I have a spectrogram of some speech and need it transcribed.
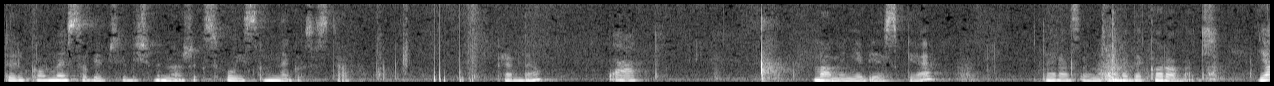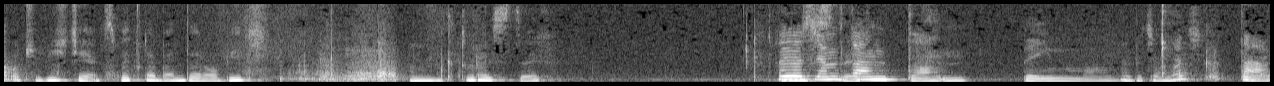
tylko my sobie wzięliśmy nożyk swój z innego zestawu. Prawda? Tak. Mamy niebieskie. Teraz będziemy dekorować. Ja oczywiście, jak zwykle, będę robić mm, któreś z tych. Któreś z tych- tamten. Wyjmą. Wyciągnąć? Tak.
